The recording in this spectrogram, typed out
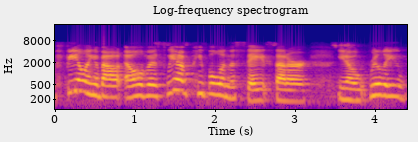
feeling about Elvis. We have people in the states that are, you know, really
